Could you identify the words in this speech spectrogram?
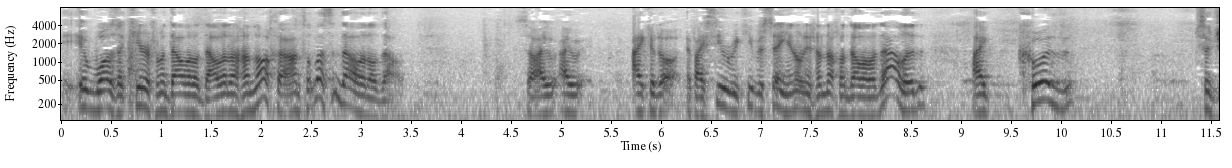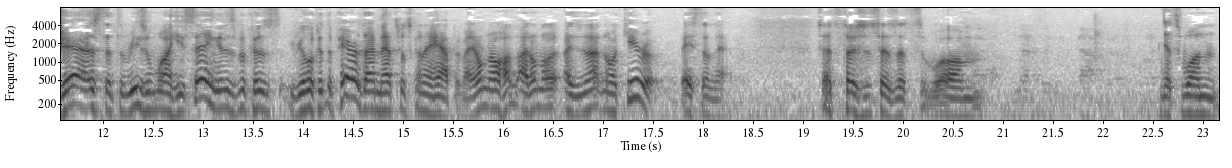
it was Akira from a dalit dalit a hanocha onto less than dalit dalit. So I, I, I could, if I see what Rikiva saying you don't need and dalit dalit, I could suggest that the reason why he's saying it is because if you look at the paradigm, that's what's going to happen. I don't know. How, I don't know. I do not know Akira based on that. So that's Tosha says that's um, that's one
